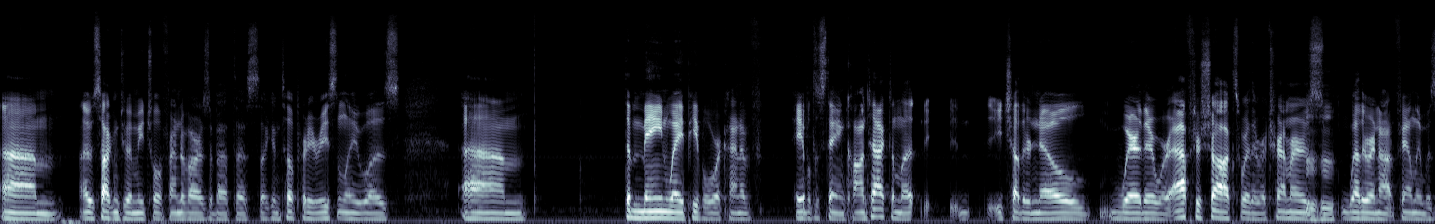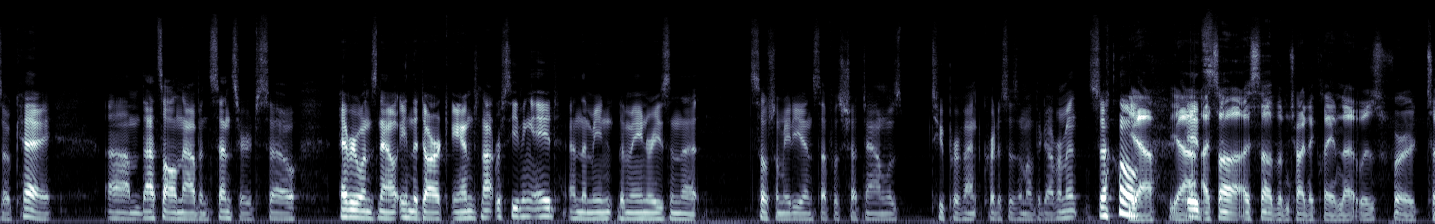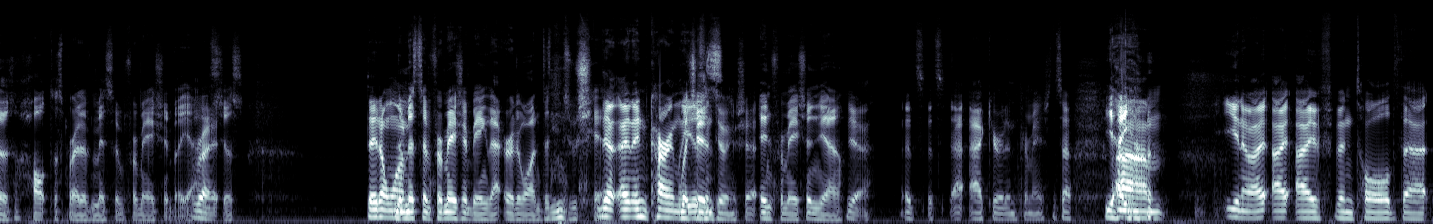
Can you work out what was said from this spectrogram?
Um, I was talking to a mutual friend of ours about this. Like until pretty recently was um, the main way people were kind of able to stay in contact and let each other know where there were aftershocks, where there were tremors, whether or not family was okay. Um, that's all now been censored. So everyone's now in the dark and not receiving aid. And the main the main reason that social media and stuff was shut down was to prevent criticism of the government. So Yeah, yeah. I saw I saw them trying to claim that it was for to halt the spread of misinformation, but yeah, Right. it's just they don't the want misinformation being that Erdogan didn't do shit. yeah, and, and currently which isn't is doing shit. information. Yeah, Yeah, it's it's a- accurate information. So Yeah, yeah. um, you know, I, I I've been told that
